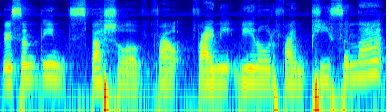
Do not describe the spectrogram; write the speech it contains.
There's something special of fou- finding, being able to find peace in that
